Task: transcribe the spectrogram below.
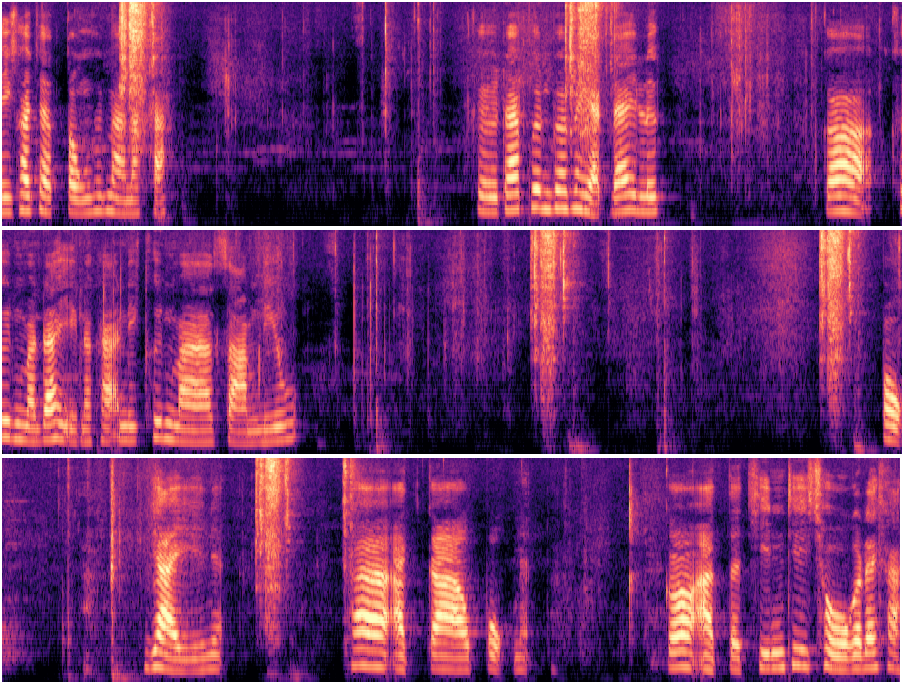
นี้เขาจะตรงขึ้นมานะคะ คือถ้าเพื่อนๆไม่อยากได้ลึก ก็ขึ้นมาได้อีกนะคะ อันนี้ขึ้นมาสามนิ้ว ปกใหญ่เนี่ย ถ้าอัดกาวปกเนี่ย ก็อาจจะชิ้นที่โชว์ก็ได้ค่ะ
